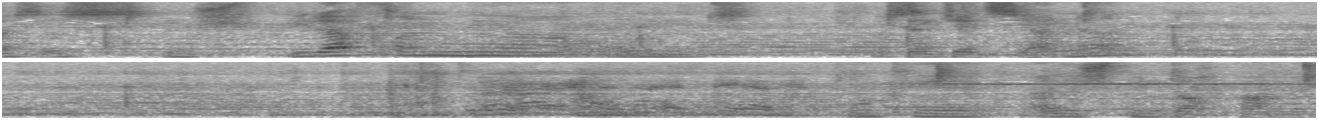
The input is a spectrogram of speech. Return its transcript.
Das ist ein Spieler von mir und wo sind jetzt die anderen? Okay, also spielen doch paar mit.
